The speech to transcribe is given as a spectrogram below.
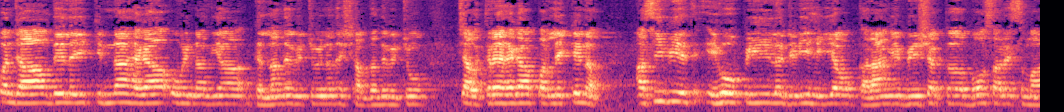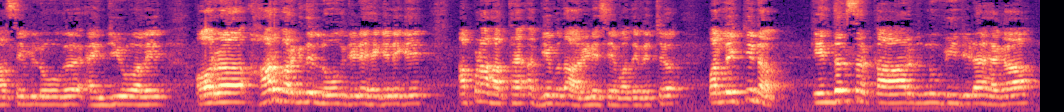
ਪੰਜਾਬ ਦੇ ਲਈ ਕਿੰਨਾ ਹੈਗਾ, ਉਹ ਇਹਨਾਂ ਦੀਆਂ ਗੱਲਾਂ ਦੇ ਵਿੱਚੋਂ, ਇਹਨਾਂ ਦੇ ਸ਼ਬਦਾਂ ਦੇ ਵਿੱਚੋਂ ਝਲਕ ਰਿਹਾ ਹੈਗਾ, ਪਰ ਲੇਕਿਨ ਅਸੀਂ ਵੀ ਇਹ- ਇਹੋ ਅਪੀਲ ਜਿਹੜੀ ਹੈਗੀ ਆ ਉਹ ਕਰਾਂਗੇ। ਬੇਸ਼ੱਕ ਬਹੁਤ ਸਾਰੇ ਸਮਾਜ ਸੇਵੀ ਲੋਕ ਐਨਜੀਓ ਵਾਲੇ ਔਰ ਹਰ ਵਰਗ ਦੇ ਲੋਕ ਜਿਹੜੇ ਹੈਗੇ ਨੇਗੇ, ਆਪਣਾ ਹੱਥ ਹੈ ਅੱਗੇ ਵਧਾ ਰਹੇ ਨੇ ਸੇਵਾ ਦੇ ਵਿੱਚ। ਪਰ ਲੇਕਿਨ ਕੇਂਦਰ ਸਰਕਾਰ ਨੂੰ ਵੀ ਜਿਹੜਾ ਹੈਗਾ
